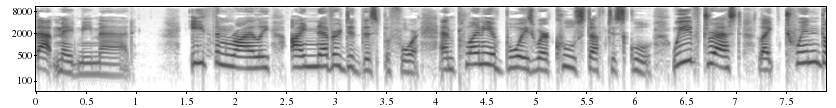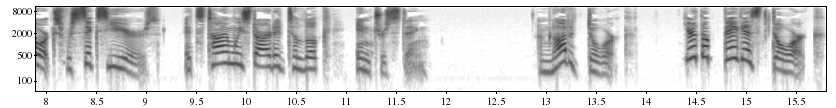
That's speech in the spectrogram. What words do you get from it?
That made me mad. Ethan Riley, I never did this before, and plenty of boys wear cool stuff to school. We've dressed like twin dorks for six years. It's time we started to look interesting. I'm not a dork. You're the biggest dork.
